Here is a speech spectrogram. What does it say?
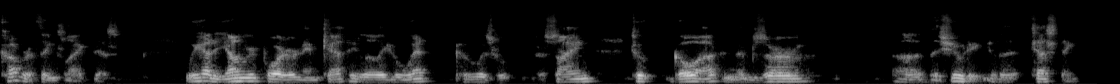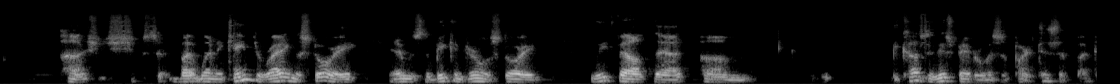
cover things like this. We had a young reporter named Kathy Lilly who went, who was assigned to go out and observe uh, the shooting, the testing. Uh, she, but when it came to writing the story, and it was the Beacon Journal story, we felt that um, because the newspaper was a participant,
